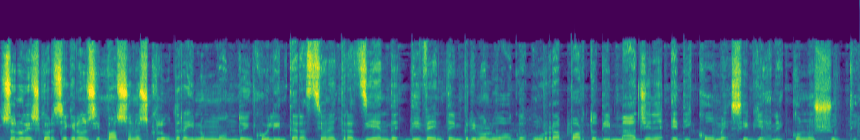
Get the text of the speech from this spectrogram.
Sono discorsi che non si possono escludere in un mondo in cui l'interazione tra aziende diventa in primo luogo un rapporto di immagine e di come si viene conosciuti.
